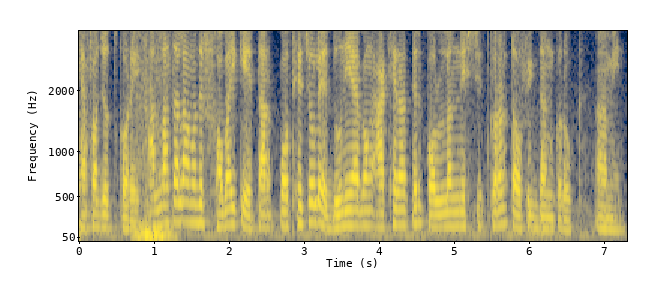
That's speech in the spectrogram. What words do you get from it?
হেফাজত করে। আল্লাহ তালা আমাদের সবাইকে তার পথে চলে দুনিয়া এবং আখেরাতের কল্যাণ নিশ্চিত করার তৌফিক দান করুক। আমিন।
